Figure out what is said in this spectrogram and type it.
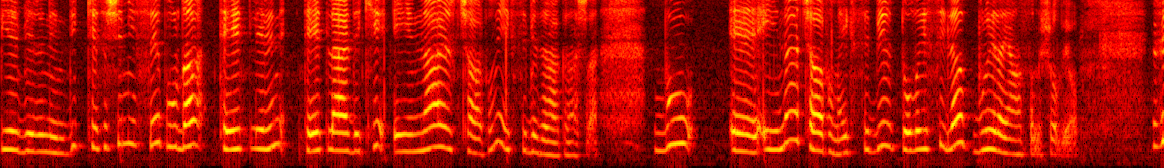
birbirinin dik kesişimi ise burada teğetlerin teğetlerdeki eğimler çarpımı eksi birdir arkadaşlar. Bu e, eğimler çarpımı eksi 1 dolayısıyla buraya da yansımış oluyor. Ve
